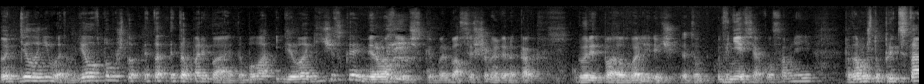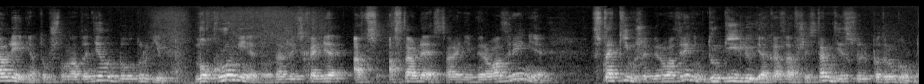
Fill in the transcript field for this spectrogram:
Но дело не в этом. Дело в том, что это, это борьба. Это была идеологическая, мировоззренческая борьба, совершенно верно, как говорит Павел Валерьевич. Это вне всякого сомнения. Потому что представление о том, что надо делать, было другим. Но кроме этого, даже исходя, оставляя в стороне мировоззрения, с таким же мировоззрением другие люди, оказавшись там, действовали по-другому.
